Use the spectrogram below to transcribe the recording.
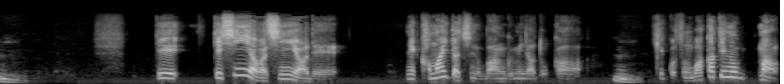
うん。で、で、深夜は深夜で、ね、かまいたちの番組だとか、うん。結構その若手の、まあ、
